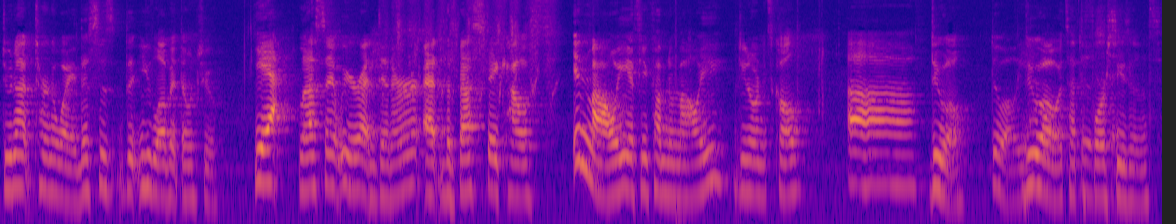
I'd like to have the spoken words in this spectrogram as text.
Do not turn away. This is that you love it, don't you? Yeah. Last night we were at dinner at the best steakhouse in Maui. If you come to Maui, do you know what it's called? Uh, Duo. duo. Yeah. Duo. It's at the Duo Four. Seasons.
